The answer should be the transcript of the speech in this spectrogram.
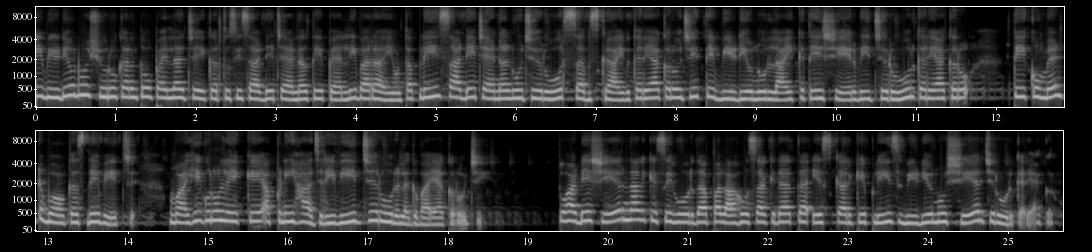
ਤੇ ਵੀਡੀਓ ਨੂੰ ਸ਼ੁਰੂ ਕਰਨ ਤੋਂ ਪਹਿਲਾਂ ਜੇਕਰ ਤੁਸੀਂ ਸਾਡੇ ਚੈਨਲ ਤੇ ਪਹਿਲੀ ਵਾਰ ਆਏ ਹੋ ਤਾਂ ਪਲੀਜ਼ ਸਾਡੇ ਚੈਨਲ ਨੂੰ ਜ਼ਰੂਰ ਸਬਸਕ੍ਰਾਈਬ ਕਰਿਆ ਕਰੋ ਜੀ ਤੇ ਵੀਡੀਓ ਨੂੰ ਲਾਈਕ ਤੇ ਸ਼ੇਅਰ ਵੀ ਜ਼ਰੂਰ ਕਰਿਆ ਕਰੋ ਤੇ ਕਮੈਂਟ ਬਾਕਸ ਦੇ ਵਿੱਚ ਵਾਹਿਗੁਰੂ ਲਿਖ ਕੇ ਆਪਣੀ ਹਾਜ਼ਰੀ ਵੀ ਜ਼ਰੂਰ ਲਗਵਾਇਆ ਕਰੋ ਜੀ। ਤੁਹਾਡੇ ਸ਼ੇਅਰ ਨਾਲ ਕਿਸੇ ਹੋਰ ਦਾ ਭਲਾ ਹੋ ਸਕਦਾ ਤਾਂ ਇਸ ਕਰਕੇ ਪਲੀਜ਼ ਵੀਡੀਓ ਨੂੰ ਸ਼ੇਅਰ ਜ਼ਰੂਰ ਕਰਿਆ ਕਰੋ।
